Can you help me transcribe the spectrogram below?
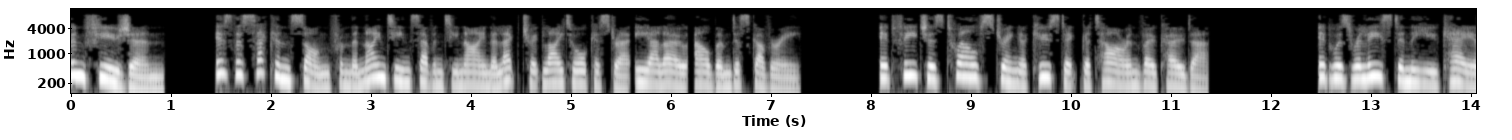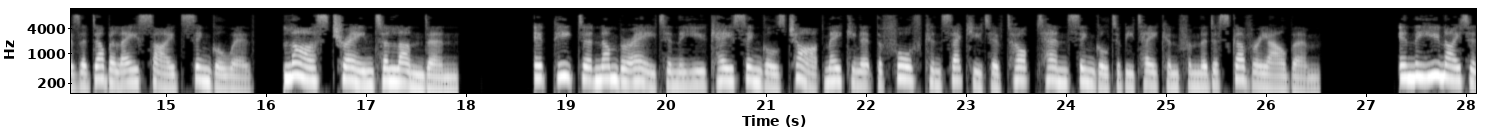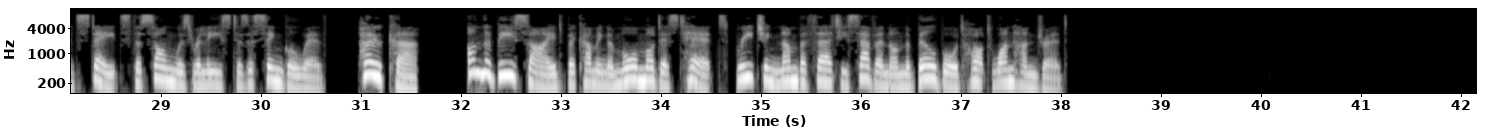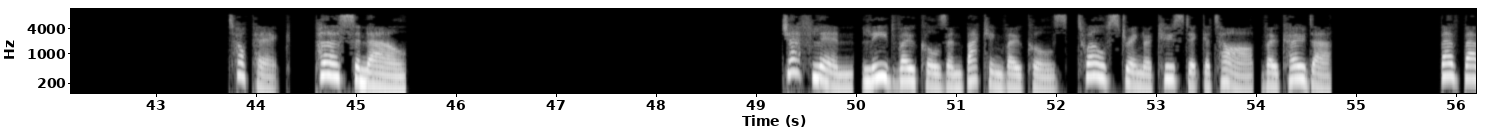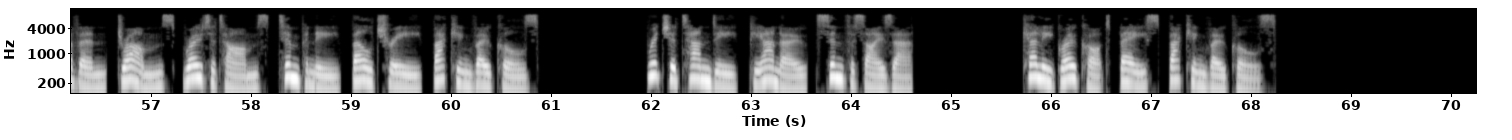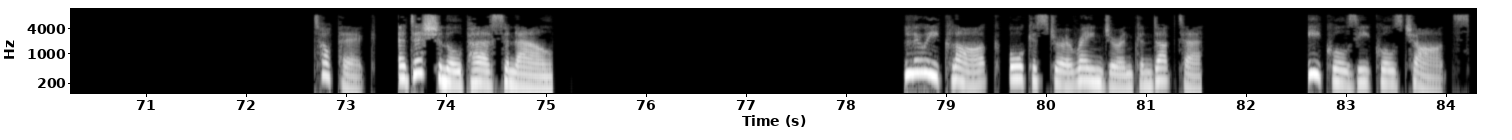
Confusion is the second song from the 1979 Electric Light Orchestra ELO album Discovery. It features 12-string acoustic guitar and vocoder. It was released in the UK as a double A-side single with Last Train to London. It peaked at number 8 in the UK singles chart making it the fourth consecutive top 10 single to be taken from the Discovery album. In the United States the song was released as a single with Poker on the B-side becoming a more modest hit, reaching number 37 on the Billboard Hot 100. Topic: Personnel. Jeff Lynne, lead vocals and backing vocals, 12-string acoustic guitar, vocoder, Bev Bevan, drums, rototoms, timpani, bell tree, backing vocals. Richard Tandy, piano, synthesizer. Kelly Groucutt, bass, backing vocals. Topic: Additional personnel. Louis Clark, orchestra arranger and conductor. charts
